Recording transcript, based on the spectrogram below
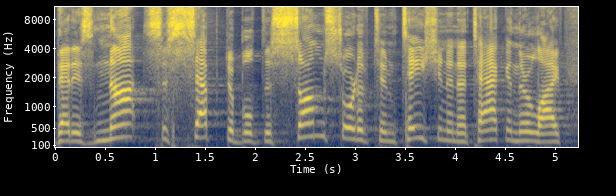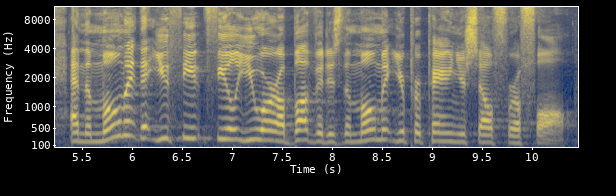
that is not susceptible to some sort of temptation and attack in their life. And the moment that you th- feel you are above it is the moment you're preparing yourself for a fall.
